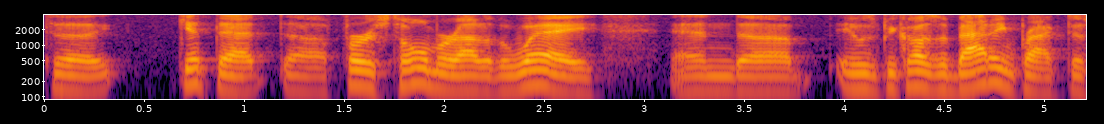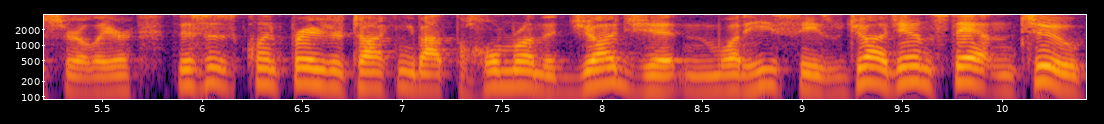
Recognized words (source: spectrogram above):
to get that uh, first homer out of the way. And uh, it was because of batting practice earlier. This is Clint Frazier talking about the home run that Judge hit and what he sees. Judge and Stanton, too,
